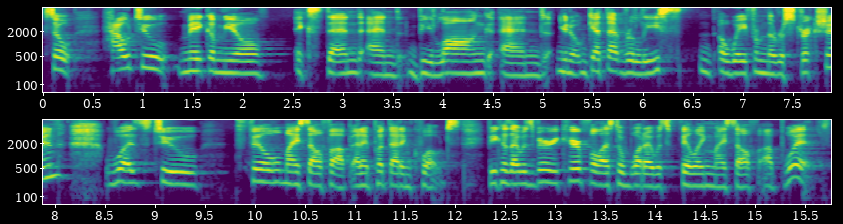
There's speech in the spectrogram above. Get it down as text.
So how to make a meal extend and belong and you know get that release away from the restriction was to fill myself up. And I put that in quotes because I was very careful as to what I was filling myself up with,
